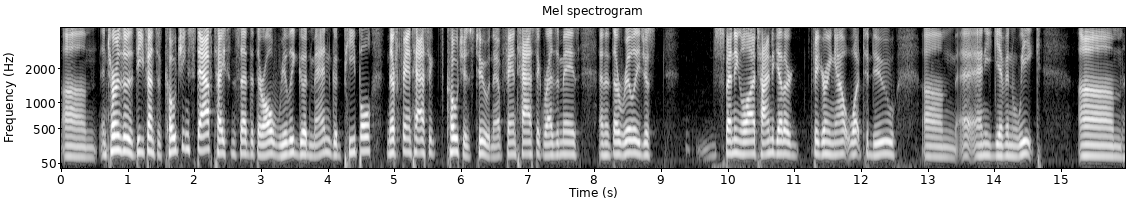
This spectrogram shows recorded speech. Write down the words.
Um, in terms of his defensive coaching staff, Tyson said that they're all really good men, good people. And they're fantastic coaches, too. And they have fantastic resumes, and that they're really just spending a lot of time together figuring out what to do um, any given week. Um,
